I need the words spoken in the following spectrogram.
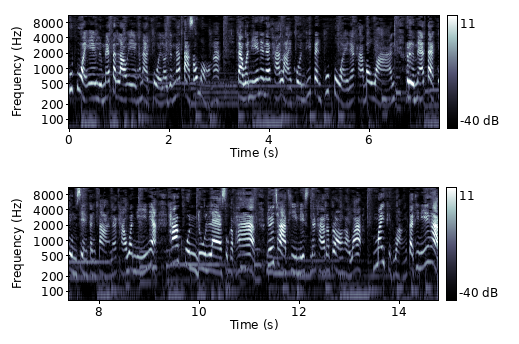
ผู้ป่วยเองหรือแม้แต่เราเองขนาดป่วยเรายังหน้าตาเศร้าหมองอะ่ะ แต่วันนี้เนี่ยนะคะหลายคนที่เป็นผู้ป่วยนะคะเบาหวานหรือแม้แต่กลุ่มเสี่ยงต่างๆนะคะ วันนี้เนี่ยถ้าคุณดูแลสุขภาพด้วยชาทีมิกซ์นะคะ รับรองค่ะว่าไม่ผิดหวัง แต่ทีนี้ค่ะ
